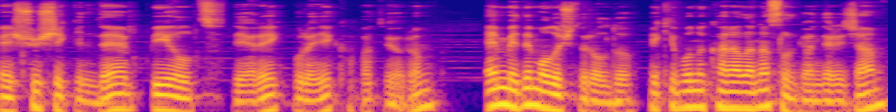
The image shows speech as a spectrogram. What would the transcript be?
Ve şu şekilde build diyerek burayı kapatıyorum. Embed'im oluşturuldu. Peki bunu kanala nasıl göndereceğim?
